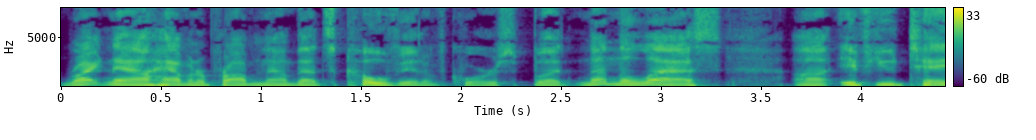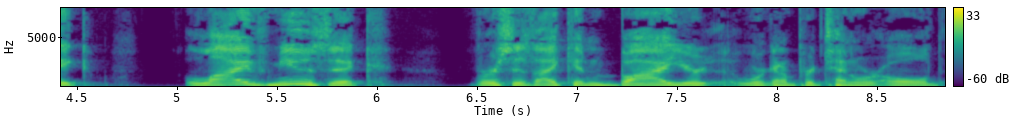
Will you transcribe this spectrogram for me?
Right now, having a problem. Now that's COVID, of course, but nonetheless, uh, if you take live music versus I can buy your, we're going to pretend we're old,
